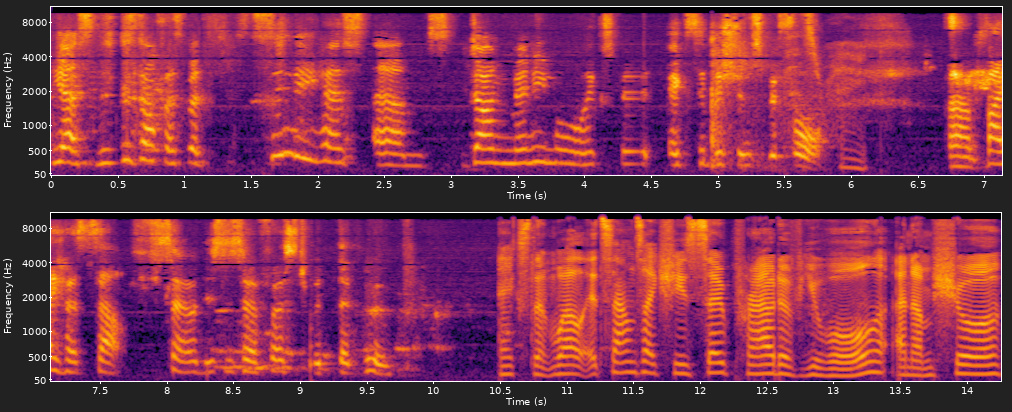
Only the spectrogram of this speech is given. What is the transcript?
Yes, this is our first, but Cindy has um, done many more exhibitions before Right. uh, by herself. So this is her first with the group. Excellent. Well, it sounds like she's so proud of you all, and I'm sure,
